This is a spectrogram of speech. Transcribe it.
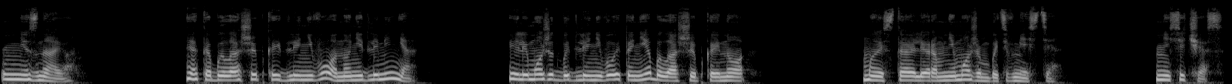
Не знаю. Это было ошибкой для него, но не для меня. Или, может быть, для него это не было ошибкой, но... Мы с Тайлером не можем быть вместе. Не сейчас.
